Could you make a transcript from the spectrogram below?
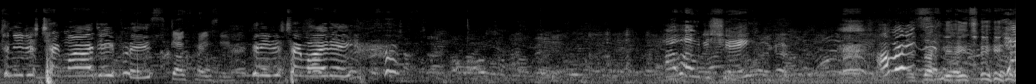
Can you just check my ID, please? Go crazy. Can you just check my ID? How old is she? I'm 18. Exactly 18. Yes,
